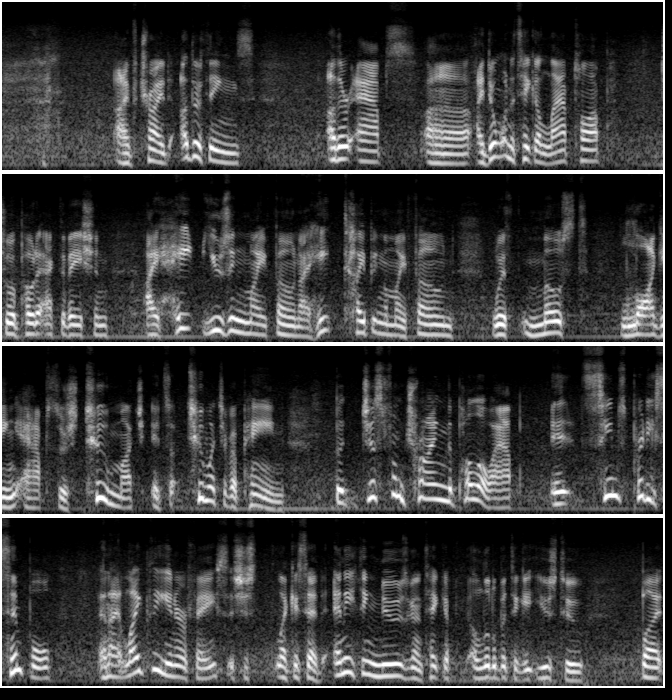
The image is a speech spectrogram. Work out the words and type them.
I've tried other things, other apps. Uh, I don't want to take a laptop to a POTA activation. I hate using my phone. I hate typing on my phone with most logging apps. There's too much. It's too much of a pain. But just from trying the PoLo app, it seems pretty simple and I like the interface. It's just, like I said, anything new is going to take a, a, little bit to get used to. But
